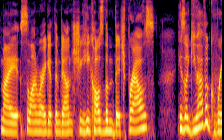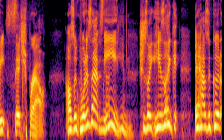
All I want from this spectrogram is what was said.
my salon where I get them down. She he calls them bitch brows. He's like, you have a great bitch brow. I was like, what does that, mean? mean? She's like, he's like, it has a good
